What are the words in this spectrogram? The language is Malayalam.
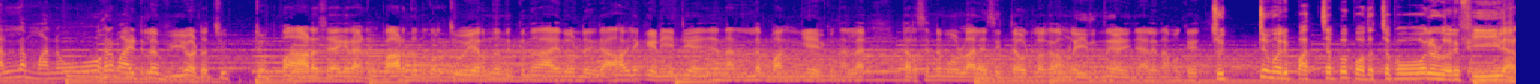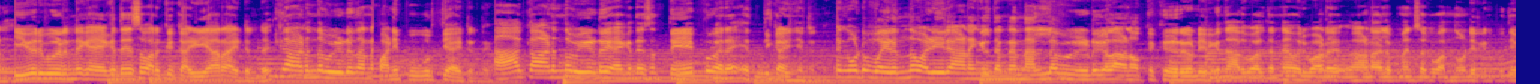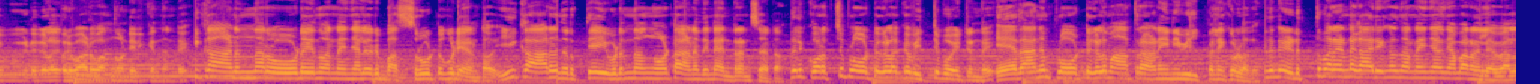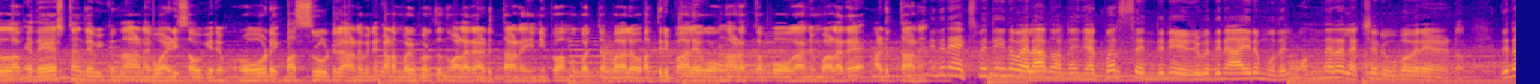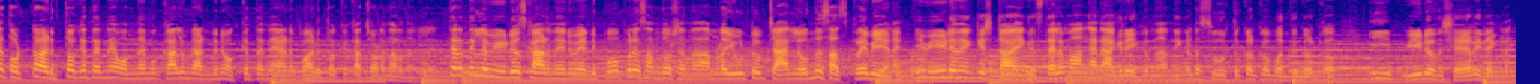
നല്ല മനോഹരമായിട്ടുള്ള വ്യൂ കേട്ടോ ചുറ്റും പാടശേഖരാണ്. പാടത്ത് നിന്ന് കുറച്ച് ഉയർന്ന് നിൽക്കുന്നതായതുകൊണ്ട് രാവിലെ എണീറ്റ് കഴിഞ്ഞാൽ നല്ല ഭംഗിയായിരിക്കും. നല്ല ടെറസിന്റെ മുകളിലോ അല്ലെങ്കിൽ സിറ്റ് ഔട്ടിലൊക്കെ നമ്മൾ ഇരുന്ന് കഴിഞ്ഞാൽ നമുക്ക് ചുറ്റും ഒരു പച്ചപ്പ് പുതച്ച പോലുള്ള ഒരു ഫീലാണ്. ഈ ഒരു വീടിന്റെ ഏകദേശ വർക്ക് കഴിയാറായിട്ടുണ്ട്. ഈ കാണുന്ന വീട് എന്ന് പറഞ്ഞാൽ പണി പൂർത്തിയായിട്ടുണ്ട്. ആ കാണുന്ന വീട് ഏകദേശം തേപ്പ് വരെ എത്തിക്കഴിഞ്ഞിട്ടുണ്ട്. ഇങ്ങോട്ട് വരുന്ന വഴിയിലാണെങ്കിൽ തന്നെ നല്ല വീടുകളാണ് ഒക്കെ കയറിക്കൊണ്ടിരിക്കുന്നത് അതുപോലെ തന്നെ ഒരുപാട് ഡെവലപ്മെന്റ്സ് ഒക്കെ വന്നുകൊണ്ടിരിക്കുന്നു. പുതിയ വീടുകൾ ഒരുപാട് വന്നുകൊണ്ടിരിക്കുന്നുണ്ട്. ഈ കാണുന്ന റോഡ് എന്ന് പറഞ്ഞു കഴിഞ്ഞാൽ ഒരു ബസ് റൂട്ടും കൂടിയാണ് കേട്ടോ. ഈ കാർ നിർത്തിയ ഇവിടുന്ന് അങ്ങോട്ടാണ് ഇതിന്റെ എൻട്രൻസ് കേട്ടോ. ഇതിൽ കുറച്ച് പ്ലോട്ടുകളൊക്കെ വിറ്റ് പോയിട്ടുണ്ട്. ഏതാനും പ്ലോട്ടുകൾ മാത്രമാണ് ഇനി വിൽപ്പനയ്ക്കുള്ളത് ഇതിന്റെ എടുത്തു പറയേണ്ട കാര്യങ്ങൾ എന്ന് പറഞ്ഞു കഴിഞ്ഞാൽ ഞാൻ പറഞ്ഞില്ലേ വെള്ളം യഥേഷ്ടം ലഭിക്കുന്നതാണ് വഴി സൗകര്യം. റോഡ് ബസ് റൂട്ടിലാണ്. പിന്നെ കടമ്പഴിപ്പുറത്ത് നിന്ന് വളരെ അടുത്താണ്. ഇനിയിപ്പോ നമുക്ക് ഒറ്റപ്പാലോ പത്തിരിപ്പാലോ കോങ്ങാടൊക്കെ പോകാനും വളരെ അടുത്താണ്. ഇതിനെ എക്സ്പെക്ട് ചെയ്യുന്ന വില എന്ന് പറഞ്ഞു കഴിഞ്ഞാൽ പെർ സെന്റിന് എഴുപതിനായിരം മുതൽ ഒന്നര ലക്ഷം രൂപ വരെയാണ് കേട്ടോ. ഇതിന്റെ തൊട്ട് അടുത്തൊക്കെ തന്നെ ഒന്നേ മുക്കാലും രണ്ടിനും ഒക്കെ തന്നെയാണ് ഇപ്പോൾ അടുത്തൊക്കെ കച്ചവടം നടന്നിട്ടുള്ളത്. ഇത്തരത്തിലുള്ള വീഡിയോസ് കാണുന്നതിന് വേണ്ടി പോപ്പുലർ സന്തോഷം എന്ന നമ്മുടെ യൂട്യൂബ് ചാനൽ ഒന്ന് സബ്സ്ക്രൈബ് ചെയ്യണേ. ഈ വീഡിയോ നിങ്ങൾക്ക് ഇഷ്ടമായെങ്കിൽ സ്ഥലം വാങ്ങാൻ ആഗ്രഹിക്കുന്ന നിങ്ങളുടെ സുഹൃത്തുക്കൾക്കോ ബന്ധുക്കൾക്കോ ഈ വീഡിയോ ഒന്ന് ഷെയർ ചെയ്തേക്കണേ.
